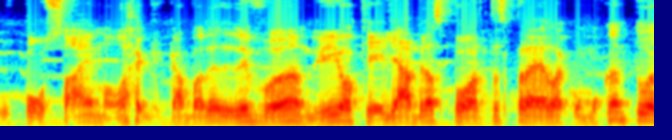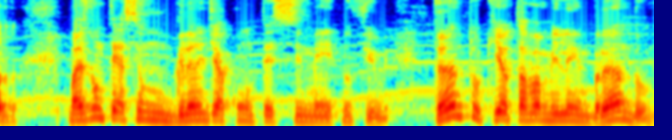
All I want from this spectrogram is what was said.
o Paul Simon lá, que acaba levando, e ok, ele abre as portas para ela como cantor, mas não tem assim um grande acontecimento no filme. Tanto que eu tava me lembrando,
